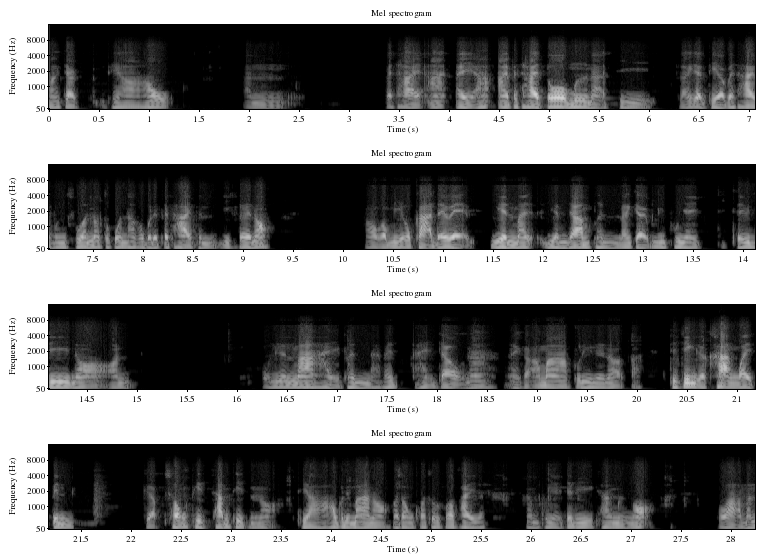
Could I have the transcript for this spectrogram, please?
หลังจากที่เฮาเฮาอัน ไปถ่ายอ้ไอ้อ้ายไปถ่ายโต้มือนะที่หลังจากที่เราไปถ่ายเบิ่งสวนเนาะทุกคนเฮาก็บ่ได้ไปถ่ายเพิ่นอีกเลยเนาะเฮาก็มีโอกาสได้แวะ เวียนมาเยี่ยมยามเพิ่นหลังจากมีผู้ใหญ่ใจดีเนาะอันโอนเงินมาให้เพิ่นนะให้ให้เจ้านะไอ้ก็เอามาพอดีเลยเนาะที่จริงก็ค้างไว้เป็นเกือบ2อาทิตย์3อาทิตย์แล้วเนาะที่เฮาได้มาเนาะก็ต้องขอโทษขออภัยทางผู้ใหญ่ใจดีอีกครั้งหนึ่งเนาะเพราะว่ามัน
